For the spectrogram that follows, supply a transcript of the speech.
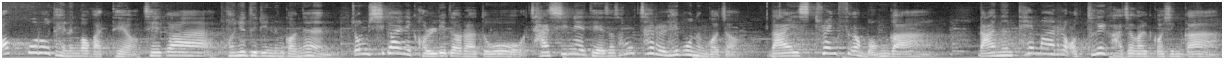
거꾸로 되는 것 같아요. 제가 권유드리는 거는 좀 시간이 걸리더라도 자신에 대해서 성찰을 해보는 거죠. 나의 스트렝스가 뭔가, 나는 테마를 어떻게 가져갈 것인가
